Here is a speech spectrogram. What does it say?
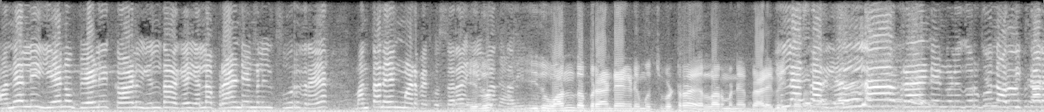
ಮನೆಯಲ್ಲಿ ಏನು ಬೇಳಿ ಕಾಳು ಇಲ್ದಾಗೆ ಎಲ್ಲ ಬ್ರ್ಯಾಂಡಿ ಅಂಗಡಿಲಿ ಸೂರಿದ್ರೆ ಮಂತಾನೆ ಹೆಂಗ್ ಮಾಡ್ಬೇಕು ಸರ್? ಇದು ಇವತ್ತು ಇದು ಒಂದು ಬ್ರ್ಯಾಂಡ್ ಅಂಗಡಿ ಮುಚ್ಚಿಬಿಟ್ರೆ ಎಲ್ಲರ ಮನೆ ಬ್ಯಾಳೆ ಇಲ್ಲ ಸರ್ ಎಲ್ಲಾ ಬ್ರ್ಯಾಂಡ್ ಅಂಗಡಿಗಳಿಗೂ ನಾವು ಧಿಕ್ಕಾರ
